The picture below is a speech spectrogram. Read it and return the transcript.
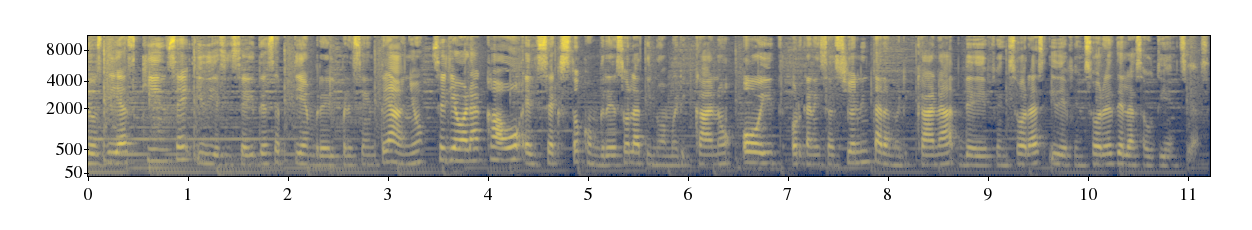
Los días 15 y 16 de septiembre del presente año se llevará a cabo el sexto Congreso Latinoamericano OIT, Organización Interamericana de Defensoras y Defensores de las Audiencias,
